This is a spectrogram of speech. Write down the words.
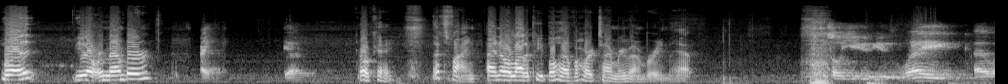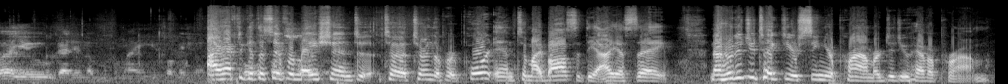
What? You don't remember? I, yeah. Okay, that's fine. I know a lot of people have a hard time remembering that. So you, you why, uh, why are you getting up my information? I have to get this information to, to turn the report in to my boss at the ISA. Now, who did you take to your senior prom, or did you have a prom?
